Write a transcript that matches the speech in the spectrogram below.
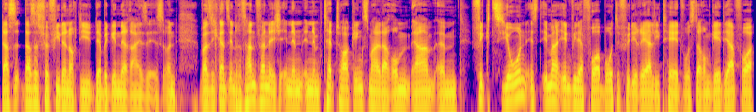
dass, dass es für viele noch die, der Beginn der Reise ist. Und was ich ganz interessant fand, ich, in dem, in dem TED-Talk ging es mal darum, ja, ähm, Fiktion ist immer irgendwie der Vorbote für die Realität, wo es darum geht, ja, vor,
